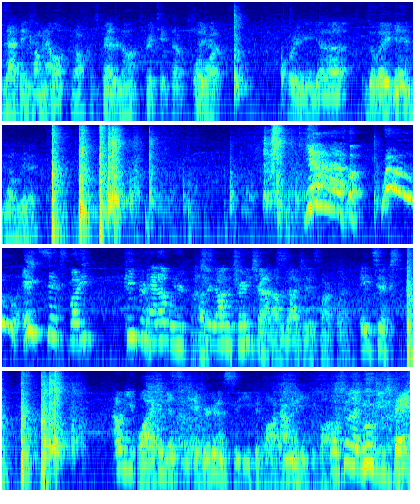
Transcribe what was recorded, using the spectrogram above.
Is that thing coming out? No, it's pretty, Better not. it's pretty taped up. Or Yeah. what? Or you can get a delay game penalty. Yeah! Woo! 8 6, buddy. Keep your head up when you're on the train That tracks. was actually a smart play. 8 6. I don't. Well, I can just if you're gonna see, eat the clock, I'm gonna eat the clock. Well, as soon as I move, you bang.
